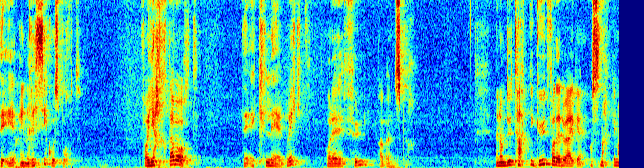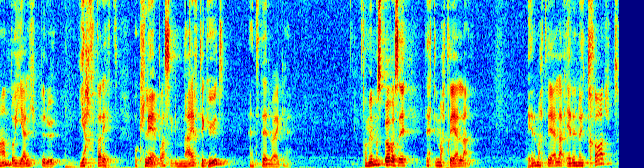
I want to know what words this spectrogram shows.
det er en risikosport. For hjertet vårt, det er klebrikt, og det er full av ønsker. Men om du takker Gud for det du eier, og snakker med Han, da hjelper du hjertet ditt å klebre seg mer til Gud enn til det du eier. For vi må spørre oss er dette materielle. Er det materielle? Er det nøytralt?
